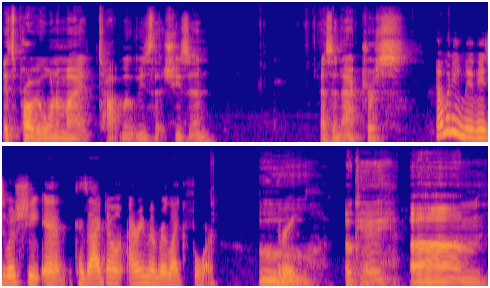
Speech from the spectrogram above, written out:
it's probably one of my top movies that she's in as an actress. How many movies was she in? Because I don't. I remember like four. Ooh. Three. Okay. Um.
